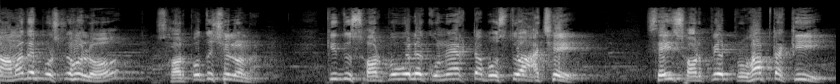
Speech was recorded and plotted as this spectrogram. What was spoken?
আমাদের প্রশ্ন হলো, সর্প তো ছিল না। কিন্তু সর্প বলে কোনো একটা বস্তু আছে। সেই সর্পের প্রভাবটা কি?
